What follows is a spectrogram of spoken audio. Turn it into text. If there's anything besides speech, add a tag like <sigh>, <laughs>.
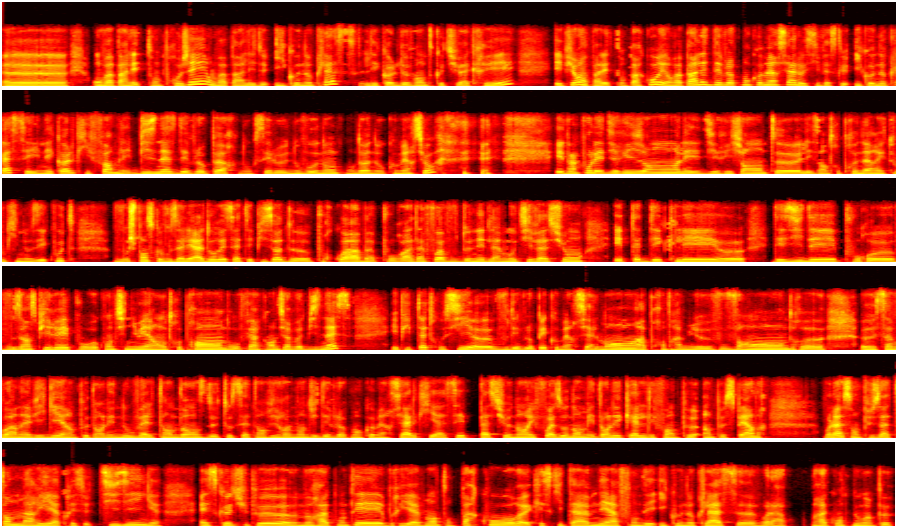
Euh, on va parler de ton projet, on va parler de Iconoclass, l'école de vente que tu as créée. Et puis, on va parler de ton parcours et on va parler de développement commercial aussi, parce que Iconoclast, c'est une école qui forme les business développeurs. Donc, c'est le nouveau nom qu'on donne aux commerciaux. <laughs> et donc, ah. pour les dirigeants, les dirigeantes, euh, les entrepreneurs et tout qui nous écoutent, je pense que vous allez adorer cet épisode. Euh, pourquoi? Bah, Pour à la fois vous donner de la motivation et peut-être des clés, euh, des idées pour vous inspirer, pour continuer à entreprendre ou faire grandir votre business. Et puis peut-être aussi euh, vous développer commercialement, apprendre à mieux vous vendre, savoir naviguer un peu dans les nouvelles tendances de tout cet environnement du développement commercial qui est assez passionnant et foisonnant, mais dans lesquels des fois on peut un peu se perdre. Voilà, sans plus attendre, Marie, après ce teasing, est-ce que tu peux me raconter brièvement ton parcours? Qu'est-ce qui t'a amené à fonder Iconoclass Voilà, raconte-nous un peu.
